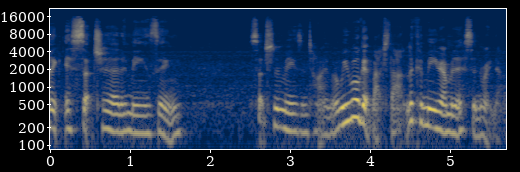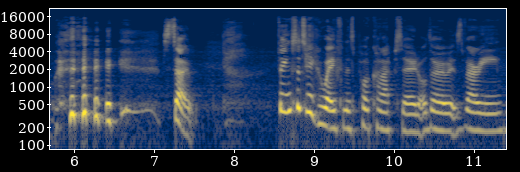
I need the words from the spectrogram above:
like, it's such an amazing, such an amazing time. And we will get back to that. Look at me reminiscing right now. so, things to take away from this podcast episode, although it's very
